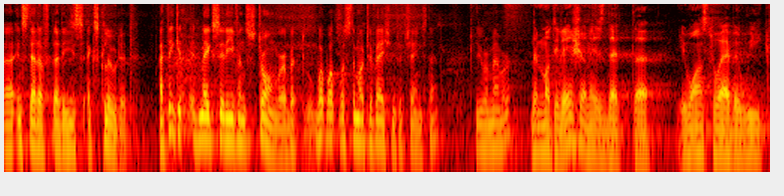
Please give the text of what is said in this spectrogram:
uh, instead of that he's excluded. I think it, it makes it even stronger, but what, what was the motivation to change that? Do you remember? the motivation is that uh, he wants to have a week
